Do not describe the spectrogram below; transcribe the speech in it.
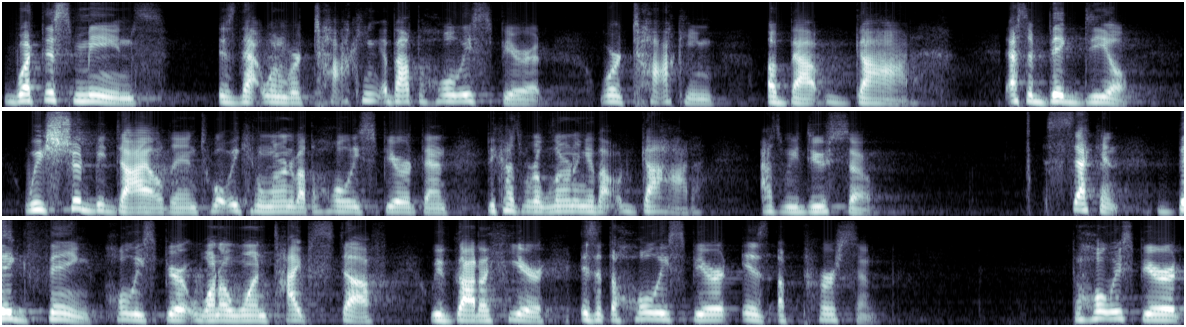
What this means is that when we're talking about the Holy Spirit, we're talking about God. That's a big deal. We should be dialed in to what we can learn about the Holy Spirit then because we're learning about God as we do so. Second, big thing, Holy Spirit 101 type stuff we've got to hear is that the Holy Spirit is a person. The Holy Spirit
